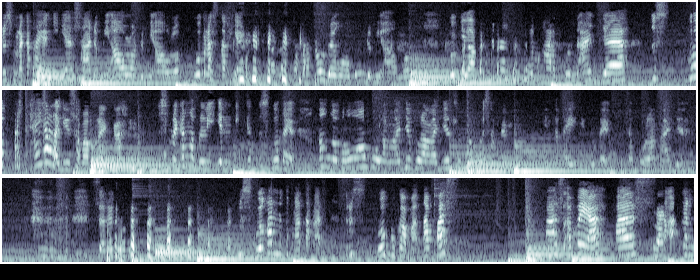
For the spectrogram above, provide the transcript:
Terus mereka kayak iya sa demi Allah demi Allah. Gue merasa terhianat. Mereka udah ngomong demi Allah. Gue bilang "Udah nonton film kartun aja. Terus gue percaya lagi sama mereka. Terus mereka ngebeliin tiket terus gue kayak oh nggak mau ah, pulang aja pulang aja. Sampai gue sampai minta kayak gitu kayak minta pulang aja. Soalnya gue terus gue kan nutup mata kan. Terus gue buka mata pas pas apa ya? Pas saat yang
